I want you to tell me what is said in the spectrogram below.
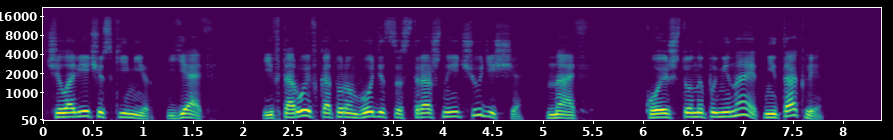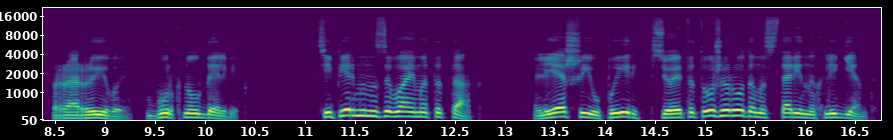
Человеческий мир – явь, и второй, в котором водятся страшные чудища – навь. Кое-что напоминает, не так ли? «Прорывы», – буркнул Дельвик. «Теперь мы называем это так. Леший, упырь – все это тоже родом из старинных легенд.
